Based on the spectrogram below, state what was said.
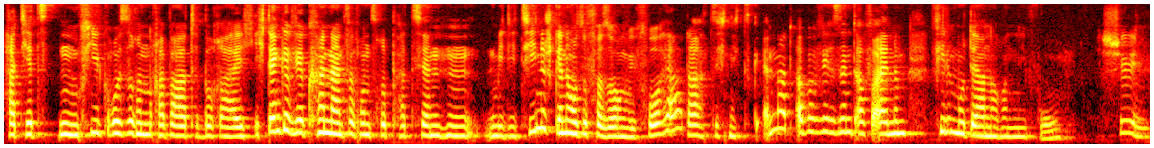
hat jetzt einen viel größeren Wartebereich. Ich denke, wir können einfach unsere Patienten medizinisch genauso versorgen wie vorher. Da hat sich nichts geändert, aber wir sind auf einem viel moderneren Niveau. Schön.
